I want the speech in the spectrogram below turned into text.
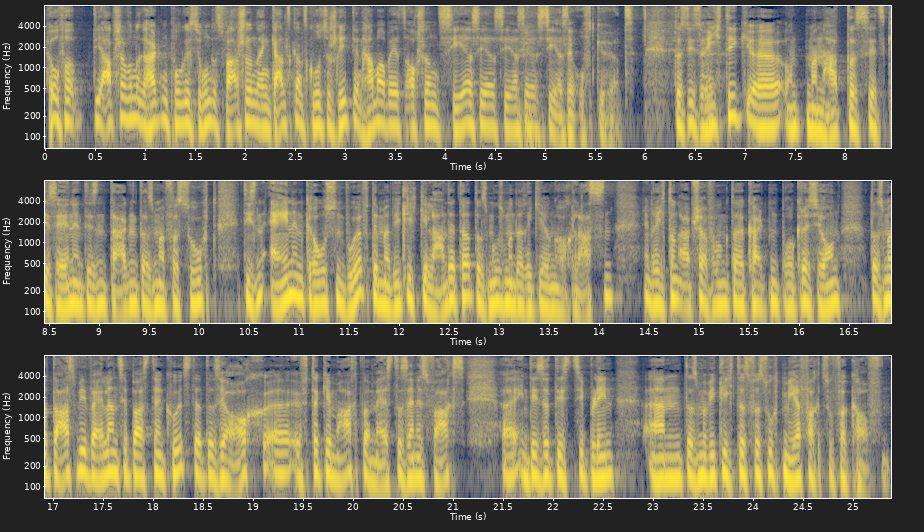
Herr Hofer, die Abschaffung der gehaltenen Progression, das war schon ein ganz, ganz großer Schritt. Den haben wir aber jetzt auch schon sehr, sehr, sehr, sehr, sehr, sehr oft gehört. Das ist richtig äh, und man hat das jetzt gesehen in diesen Tagen, dass man versucht, diesen einen großen Wurf, den man wirklich gelandet hat, das muss man der Regierung auch lassen, in Richtung Abschaffung der kalten Progression, dass man das wie Weiland Sebastian Kurz, der hat das ja auch äh, öfter gemacht, war Meister seines Fachs äh, in dieser Disziplin, ähm, dass man wirklich das versucht, mehrfach zu verkaufen.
